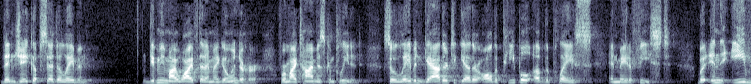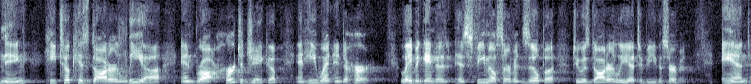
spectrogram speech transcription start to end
Then Jacob said to Laban, Give me my wife that I may go into her, for my time is completed. So Laban gathered together all the people of the place and made a feast. But in the evening, he took his daughter Leah and brought her to Jacob, and he went into her. Laban gave his, his female servant Zilpah to his daughter Leah to be the servant. And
